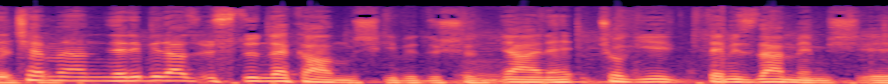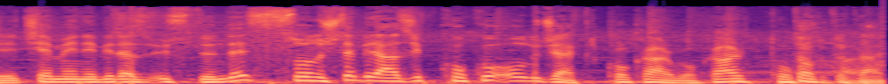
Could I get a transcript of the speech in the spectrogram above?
demek ki. çemenleri biraz üstünde kalmış gibi düşün. Yani çok iyi temizlenmemiş. e, Çemeni biraz üstünde. Sonuçta birazcık koku olacak. Kokar mokar tok, Tok tutar. tutar.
